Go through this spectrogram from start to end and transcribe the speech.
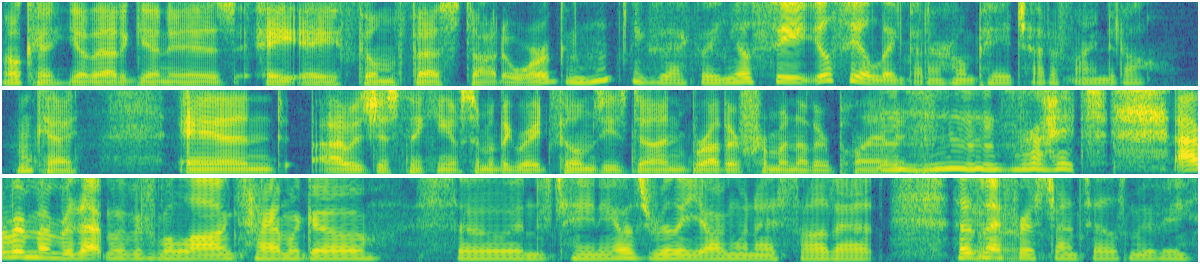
Okay, yeah, that again is aafilmfest.org. hmm exactly, and you'll see you'll see a link on our homepage how to find it all. Okay. And I was just thinking of some of the great films he's done. Brother from Another Planet. right, I remember that movie from a long time ago. So entertaining. I was really young when I saw that. That was my first John Sayles movie.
